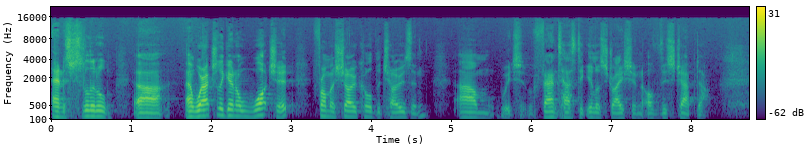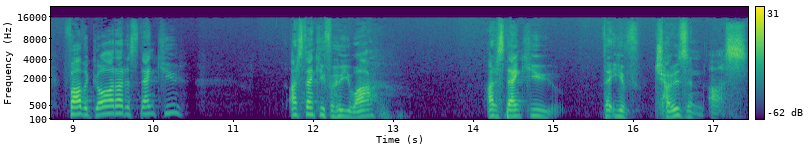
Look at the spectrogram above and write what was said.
and it's just a little, uh, and we're actually going to watch it from a show called The Chosen, um, which is a fantastic illustration of this chapter. Father God, I just thank you. I just thank you for who you are. I just thank you that you've chosen us.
